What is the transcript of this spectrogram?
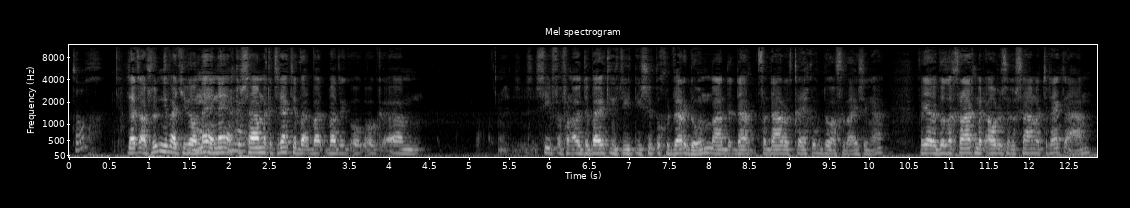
toch? Dat is absoluut niet wat je wil. Nee, Nee, nee, gezamenlijke trajecten, wat, wat, wat ik ook, ook ehm, zie van- vanuit de wijkdienst die, die supergoed werk doen, maar da- daar, van daaruit krijg ik ook doorverwijzingen. Van ja, we willen graag met ouders een gezamenlijk traject aan,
